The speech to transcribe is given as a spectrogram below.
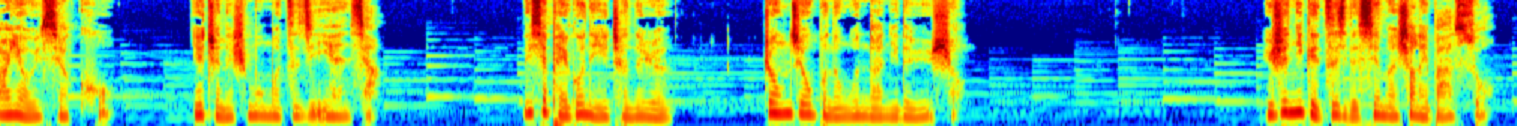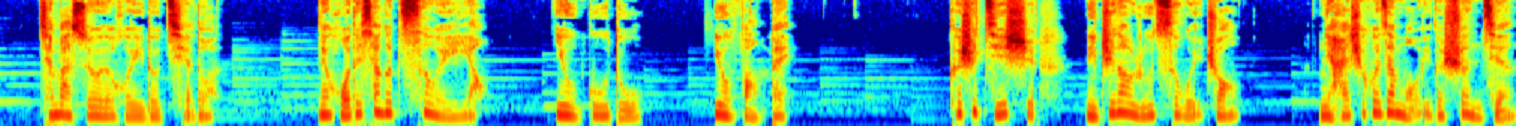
而有一些苦，也只能是默默自己咽下。那些陪过你一程的人，终究不能温暖你的余生。于是你给自己的心门上了一把锁，想把所有的回忆都切断。你活得像个刺猬一样，又孤独，又防备。可是即使你知道如此伪装，你还是会在某一个瞬间，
